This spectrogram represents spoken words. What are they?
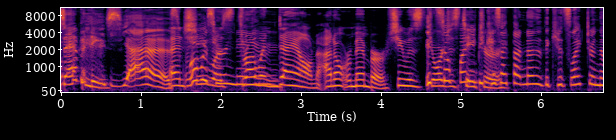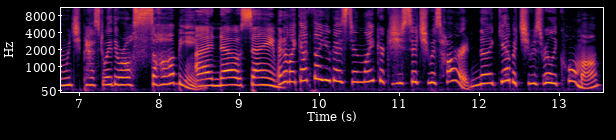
seventies. Yes, and What she was, was, throwing down. I don't remember. She was It's George's so funny teacher. because I thought none of the kids liked her, and then when she passed away, they were all sobbing. I know, same. and I'm like, I thought you guys didn't like her because you said she was hard. And they're like, yeah, but she was really cool, mom.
